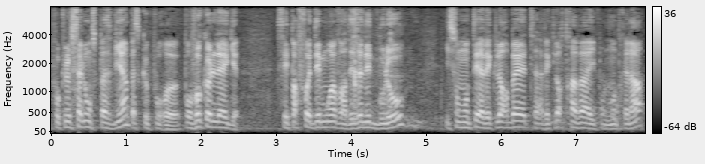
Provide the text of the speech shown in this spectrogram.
Faut que le salon se passe bien parce que pour, euh, pour vos collègues, c'est parfois des mois, voire des années de boulot. Ils sont montés avec leurs bêtes, avec leur travail pour le montrer là.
